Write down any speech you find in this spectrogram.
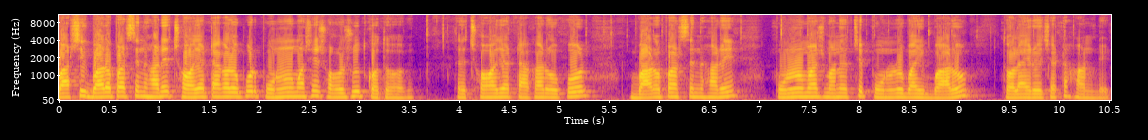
বার্ষিক বারো পার্সেন্ট হারে ছ হাজার টাকার ওপর পনেরো মাসে সরল সুদ কত হবে? তাহলে ছ হাজার টাকার ওপর বারো পার্সেন্ট হারে পনেরো মাস মানে হচ্ছে পনেরো বাই বারো, তলায় রয়েছে একটা হান্ড্রেড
